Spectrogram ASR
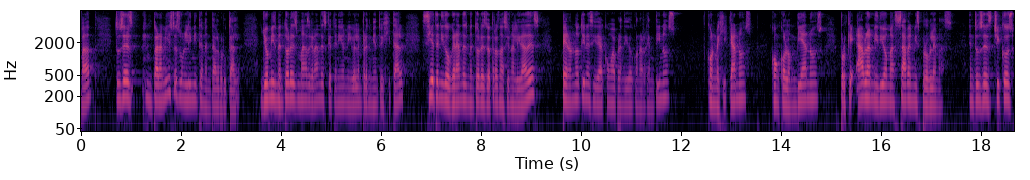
¿va? Entonces, para mí esto es un límite mental brutal. Yo mis mentores más grandes que he tenido a nivel de emprendimiento digital, sí he tenido grandes mentores de otras nacionalidades, pero no tienes idea cómo he aprendido con argentinos, con mexicanos, con colombianos, porque hablan mi idioma, saben mis problemas. Entonces, chicos,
